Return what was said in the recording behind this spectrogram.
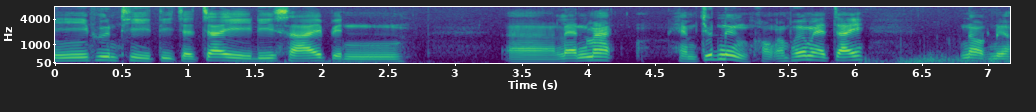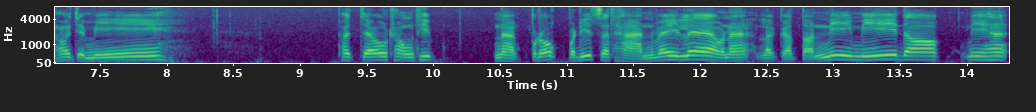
มีพื้นที่ที่จะใจดีไซน์เป็นแลนด์มาร์คแห่งจุดหนึ่งของอำเภอแม่ใจ นอกเหนือเขาจะมีพระเจ้าทองทิพย์หนักปรกประดิษฐานไว้แล้วนะ แล้วก็ตอนนี้มีดอกนี่ฮะ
